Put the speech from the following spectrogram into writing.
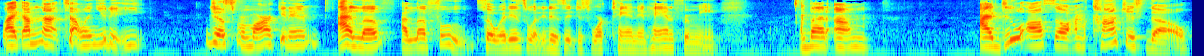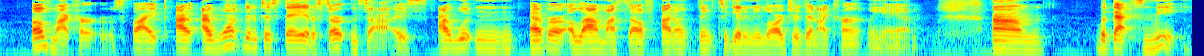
like, I'm not telling you to eat just for marketing. I love, I love food. So it is what it is. It just worked hand in hand for me. But, um, I do also, I'm conscious though of my curves. Like I, I want them to stay at a certain size. I wouldn't ever allow myself, I don't think, to get any larger than I currently am. Um, but that's me.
